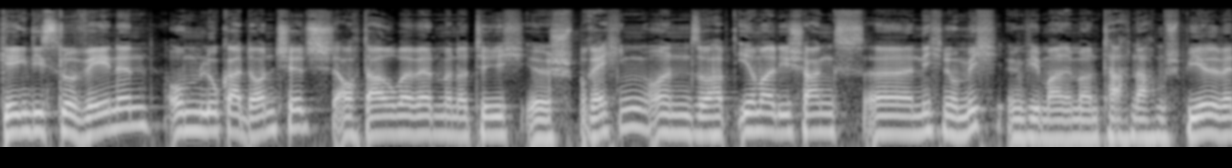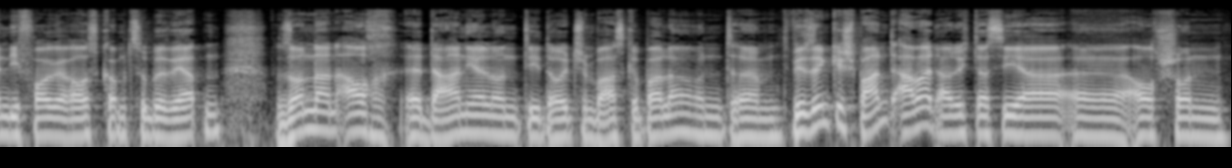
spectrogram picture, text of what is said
gegen die Slowenen um Luka Doncic. Auch darüber werden wir natürlich äh, sprechen und so habt ihr mal die Chance, äh, nicht nur mich irgendwie mal immer einen Tag nach dem Spiel, wenn die Folge rauskommt, zu bewerten, sondern auch äh, Daniel und die deutschen Basketballer. Und ähm, wir sind gespannt, aber dadurch, dass sie ja äh, auch schon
